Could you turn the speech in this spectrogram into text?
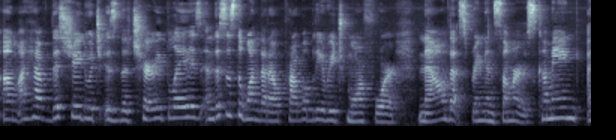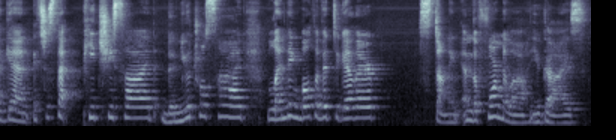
Um, I have this shade, which is the Cherry Blaze, and this is the one that I'll probably reach more for now that spring and summer is coming. Again, it's just that peachy side, the neutral side, blending both of it together, stunning. And the formula, you guys,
